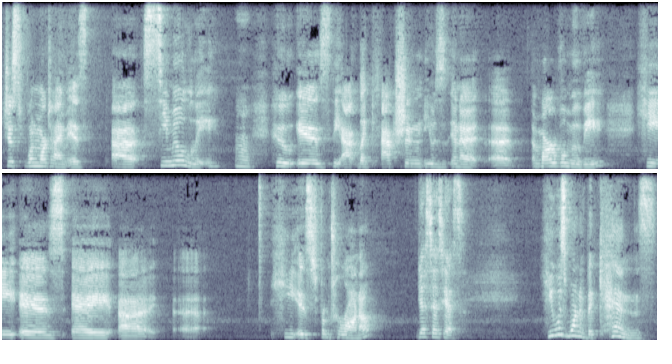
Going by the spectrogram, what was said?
Just one more time is uh, Simu Liu, Mm. who is the like action. He was in a a, a Marvel movie. He is a uh, uh, he is from Toronto. Yes, yes, yes. He was one of the Kens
